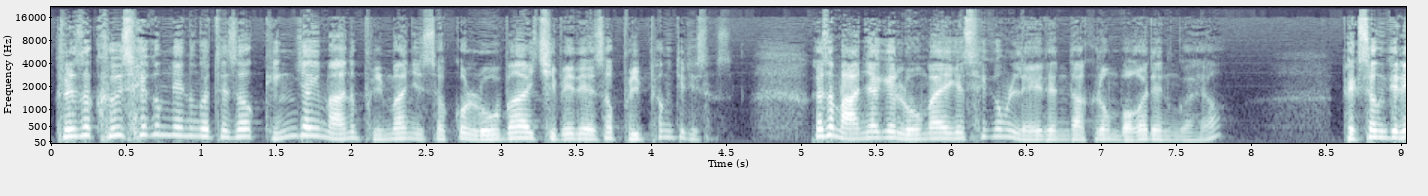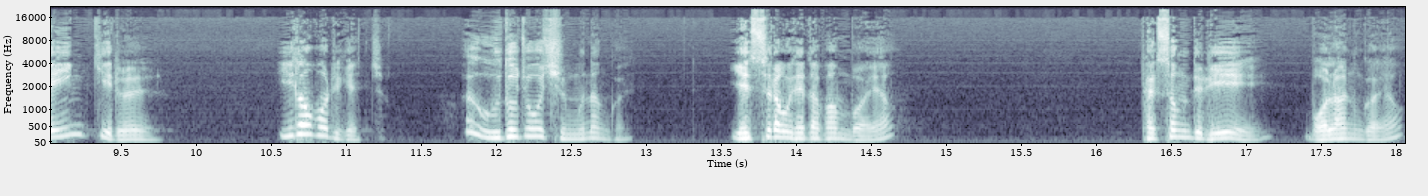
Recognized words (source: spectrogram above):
그래서 그 세금 내는 것에서 굉장히 많은 불만이 있었고 로마의 지배에 대해서 불평들이 있었어요. 그래서 만약에 로마에게 세금을 내야 된다 그럼 뭐가 되는 거예요? 백성들의 인기를 잃어버리겠죠. 의도적으로 질문한 거예요. 예스라고 대답하면 뭐예요? 백성들이 뭘 하는 거예요?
